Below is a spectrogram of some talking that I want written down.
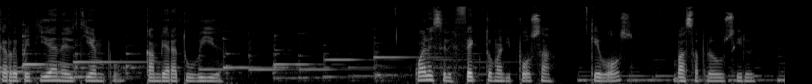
que repetida en el tiempo cambiará tu vida? ¿Cuál es el efecto mariposa que vos vas a producir hoy?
